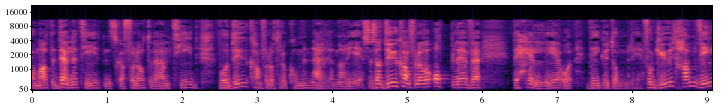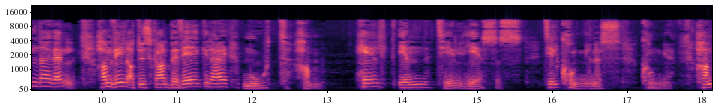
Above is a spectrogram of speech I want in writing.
om at denne tiden skal få lov til å være en tid hvor du kan få lov til å komme nærmere Jesus. At du kan få lov til å oppleve det hellige og det guddommelige. For Gud, han vil deg vel. Han vil at du skal bevege deg mot ham. Helt inn til Jesus. Til kongenes konge. Han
